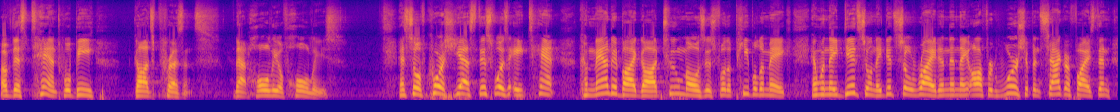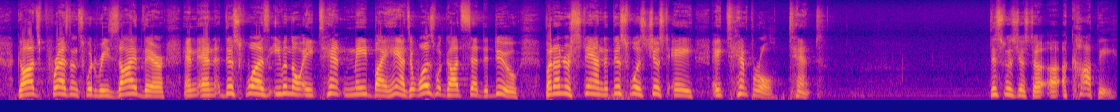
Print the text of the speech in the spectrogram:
of this tent, will be God's presence, that Holy of Holies. And so, of course, yes, this was a tent commanded by God to Moses for the people to make. And when they did so, and they did so right, and then they offered worship and sacrifice, then God's presence would reside there. And, and this was, even though a tent made by hands, it was what God said to do. But understand that this was just a, a temporal tent. This was just a, a, copy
